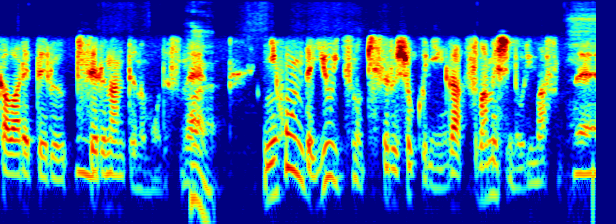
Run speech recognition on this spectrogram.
使われてるキセルなんていうのもですね、はい。日本で唯一のキセル職人が燕市におりますので、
